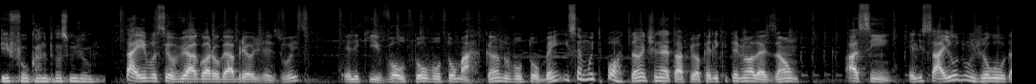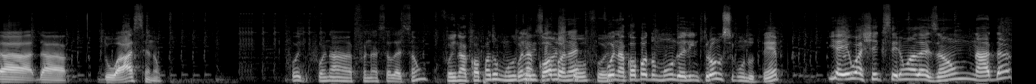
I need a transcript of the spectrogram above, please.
e focar no próximo jogo. Tá aí, você ouviu agora o Gabriel Jesus. Ele que voltou, voltou marcando, voltou bem. Isso é muito importante, né, Tapioca? Ele que teve uma lesão. Assim, ele saiu de um jogo da, da- do Arsenal. Foi, foi, na, foi na seleção? Foi na Copa do Mundo Foi que na Copa, né? machucou, Foi. na Copa do Mundo. Ele entrou no segundo tempo. E aí eu achei que seria uma lesão nada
